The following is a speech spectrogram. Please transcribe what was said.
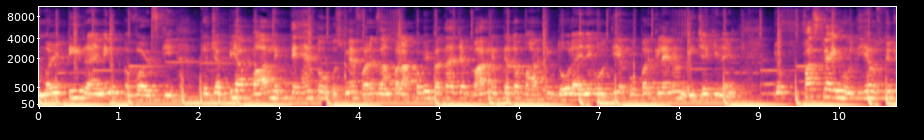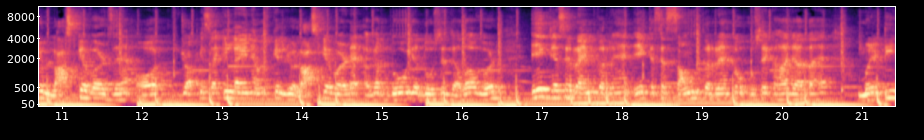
मल्टी राइमिंग वर्ड्स की। तो जब भी आप बार लिखते हैं तो उसमें फॉर एग्जांपल आपको भी पता है, जब बार लिखते हैं तो बार की दो लाइनें होती है, ऊपर की लाइन और नीचे की लाइन। जो फ़र्स्ट लाइन होती है, उसके जो लास्ट के वर्ड्स हैं, और जो आपकी सेकंड लाइन है, उसके जो लास्ट के वर्ड है, अगर दो या दो से ज़्यादा वर्ड एक जैसे राइम कर रहे हैं, एक जैसे साउंड कर रहे हैं तो उसे कहा जाता है multi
